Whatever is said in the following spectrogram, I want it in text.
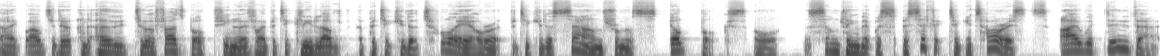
I want to do an ode to a fuzzbox. You know, if I particularly loved a particular toy or a particular sound from a stock box or something that was specific to guitarists, I would do that.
